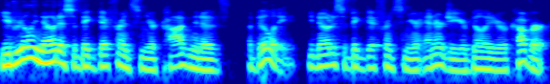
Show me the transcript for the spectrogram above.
you'd really notice a big difference in your cognitive ability. You notice a big difference in your energy, your ability to recover.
